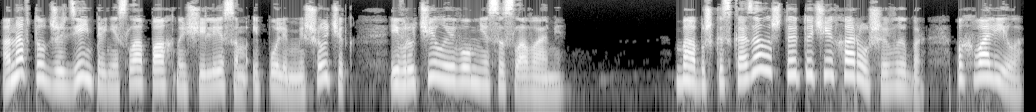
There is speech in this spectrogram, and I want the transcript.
Она в тот же день принесла пахнущий лесом и полем мешочек и вручила его мне со словами. «Бабушка сказала, что это очень хороший выбор, похвалила.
